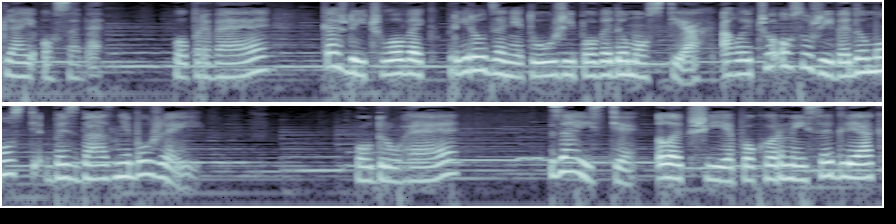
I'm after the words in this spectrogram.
pokorne zmýšľaj o sebe. Poprvé, každý človek prirodzene túži po vedomostiach, ale čo osoží vedomosť bez bázne Božej? Po druhé, zaiste, lepší je pokorný sedliak,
